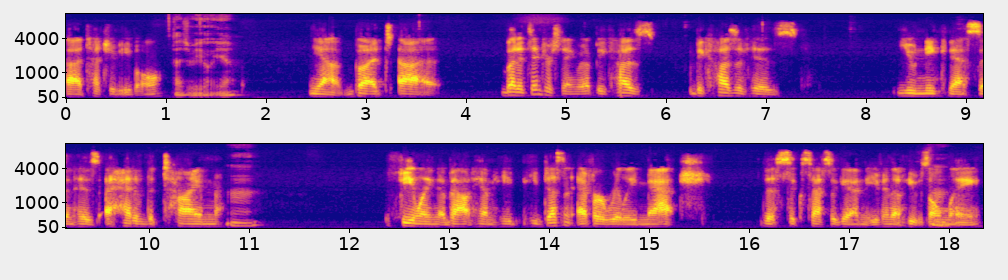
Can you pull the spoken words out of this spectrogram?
uh, Touch of Evil. That's real. Yeah. Yeah, but uh, but it's interesting that because because of his uniqueness and his ahead of the time Hmm. feeling about him, he he doesn't ever really match this success again, even though he was Hmm. only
